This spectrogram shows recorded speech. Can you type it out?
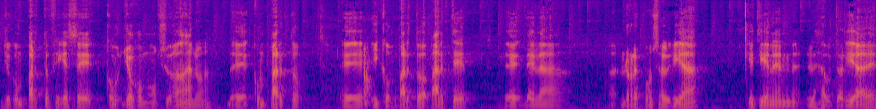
Yo comparto, fíjese, como, yo como ciudadano, ¿eh? Eh, comparto eh, y comparto aparte de la responsabilidad que tienen las autoridades,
